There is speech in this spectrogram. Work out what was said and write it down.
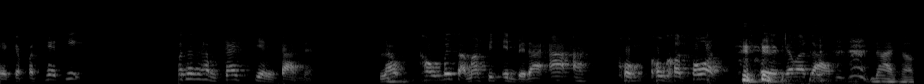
อะกับประเทศที่วัฒนธรรมใกล้เคียงกันเนี่ย แล้วเขาไม่สามารถ fit in ไปได้ อะอะคงคงขอโทษเชิญครับอาจารย์ได้ครับ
